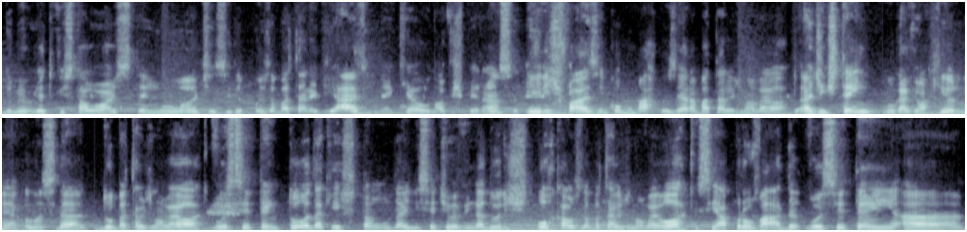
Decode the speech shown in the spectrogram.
Do mesmo jeito que Star Wars tem o antes e depois da Batalha de Yavin, né? Que é o Nova Esperança, eles fazem como Marco Zero a Batalha de Nova York. A gente tem o Gavião Arqueiro, né? O lance da, do Batalha de Nova York. Você tem toda a questão da iniciativa Vingadores por causa da Batalha de Nova York ser aprovada. Você tem a.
